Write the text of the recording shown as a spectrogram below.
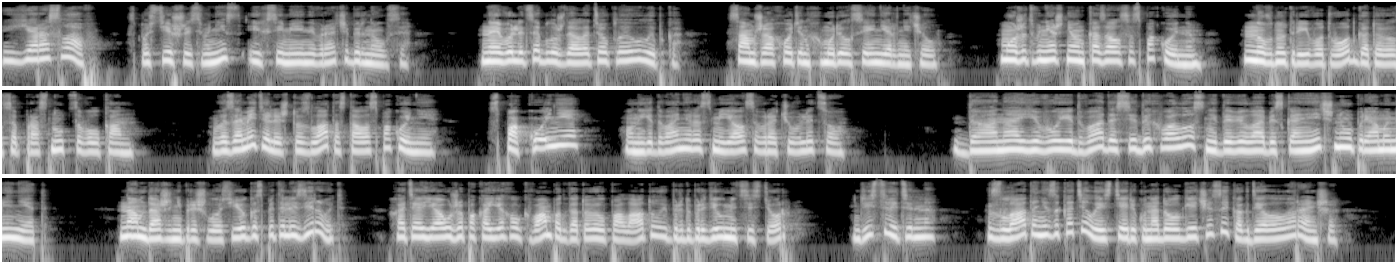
Ярослав. Спустившись вниз, их семейный врач обернулся. На его лице блуждала теплая улыбка. Сам же Охотин хмурился и нервничал. Может, внешне он казался спокойным, но внутри вот-вот готовился проснуться вулкан. Вы заметили, что Злата стала спокойнее? Спокойнее? Он едва не рассмеялся врачу в лицо. Да она его едва до седых волос не довела бесконечно упрямыми нет. Нам даже не пришлось ее госпитализировать. Хотя я уже пока ехал к вам, подготовил палату и предупредил медсестер. Действительно, Злата не закатила истерику на долгие часы, как делала раньше.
